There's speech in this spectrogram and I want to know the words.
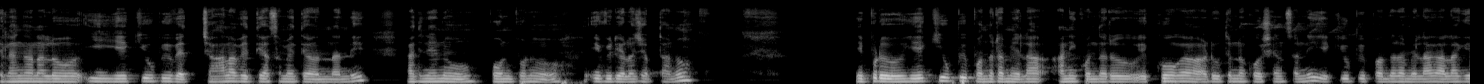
తెలంగాణలో ఈ ఏక్యూపీ చాలా వ్యత్యాసం అయితే ఉందండి. అది నేను పోను పోను ఈ వీడియోలో చెప్తాను. ఇప్పుడు ఏక్యూపీ పొందడం ఎలా అని కొందరు ఎక్కువగా అడుగుతున్న క్వశ్చన్స్ అన్ని ఏక్యూపీ పొందడం ఎలాగా? అలాగే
